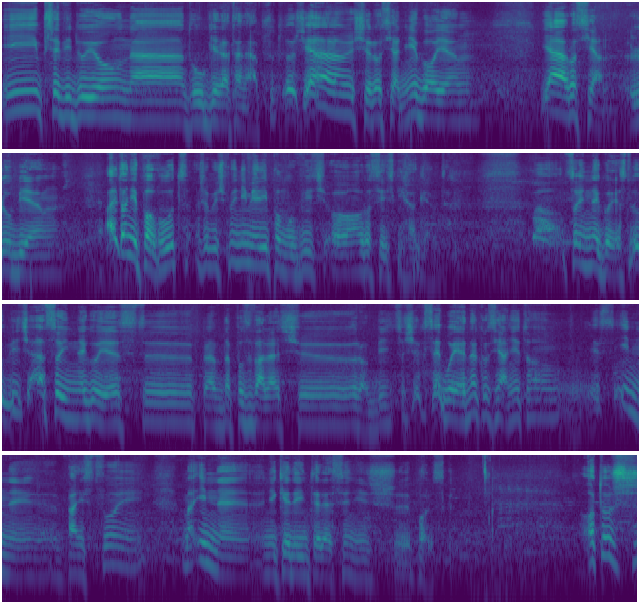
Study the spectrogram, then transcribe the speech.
i przewidują na długie lata naprzód. Otóż ja się Rosjan nie boję, ja Rosjan lubię, ale to nie powód, żebyśmy nie mieli pomówić o rosyjskich agentach. Bo co innego jest lubić, a co innego jest y, prawda, pozwalać y, robić co się chce, bo jednak Rosjanie to jest inne państwo i ma inne niekiedy interesy niż y, Polska. Otóż,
